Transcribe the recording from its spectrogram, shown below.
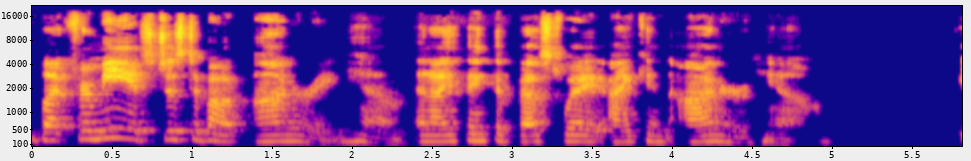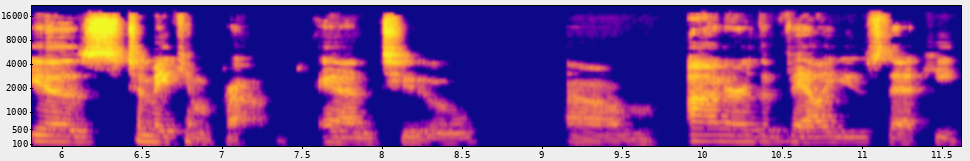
but for me, it's just about honoring him. And I think the best way I can honor him is to make him proud and to um, honor the values that he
